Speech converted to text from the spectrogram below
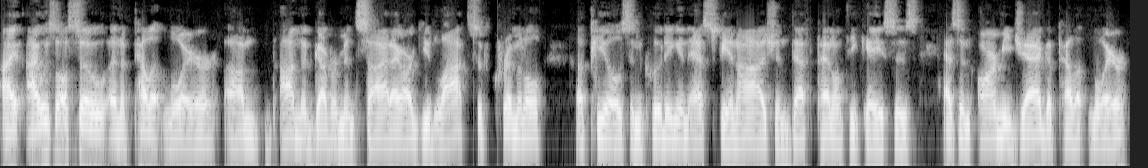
I, I was also an appellate lawyer on on the government side. I argued lots of criminal appeals, including in espionage and death penalty cases, as an Army JAG appellate lawyer.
